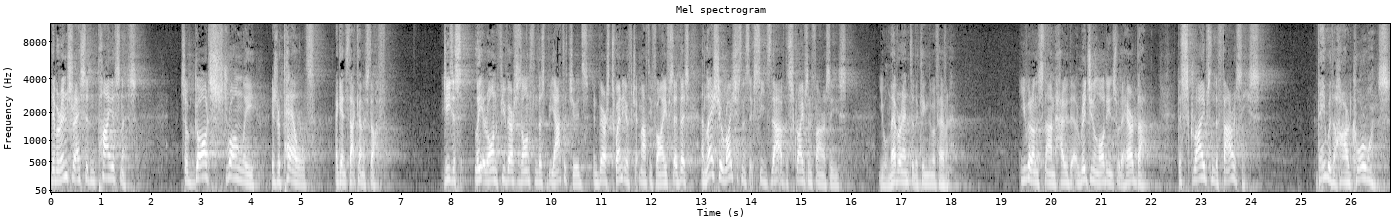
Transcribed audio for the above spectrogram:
They were interested in piousness. So God strongly is repelled against that kind of stuff. Jesus, later on, a few verses on from this Beatitudes, in verse 20 of Matthew 5, said this Unless your righteousness exceeds that of the scribes and Pharisees, you will never enter the kingdom of heaven. You've got to understand how the original audience would have heard that. The scribes and the Pharisees, they were the hardcore ones.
